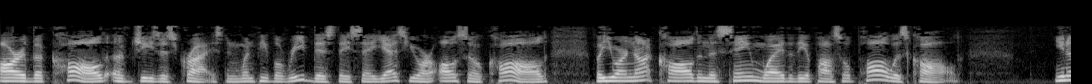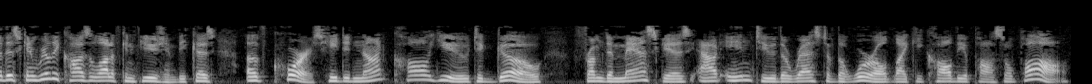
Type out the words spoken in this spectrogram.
are the called of Jesus Christ. And when people read this, they say, yes, you are also called, but you are not called in the same way that the apostle Paul was called. You know, this can really cause a lot of confusion because, of course, he did not call you to go from Damascus out into the rest of the world like he called the apostle Paul.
